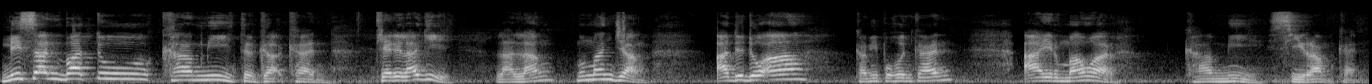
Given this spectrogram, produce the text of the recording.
Nisan batu kami tegakkan. Tiada lagi lalang memanjang. Ada doa kami pohonkan. Air mawar kami siramkan.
